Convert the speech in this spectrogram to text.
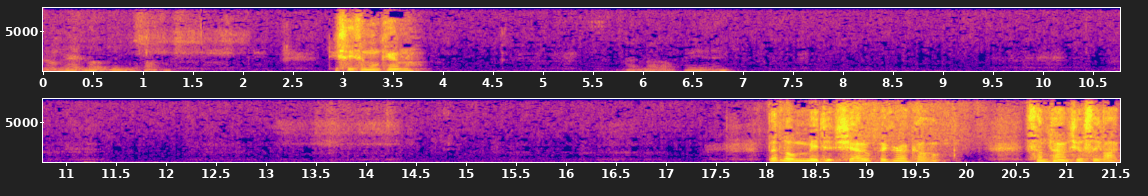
On that into something. Do you see someone on camera? That little midget shadow figure I caught. Sometimes you'll see like,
